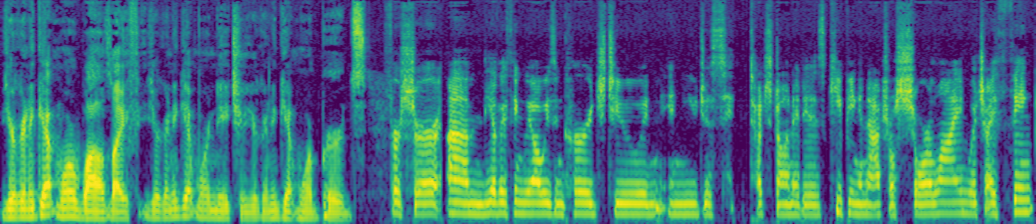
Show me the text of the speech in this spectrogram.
you're going to get more wildlife you're going to get more nature you're going to get more birds. For sure. Um, the other thing we always encourage too and, and you just touched on it is keeping a natural shoreline which i think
